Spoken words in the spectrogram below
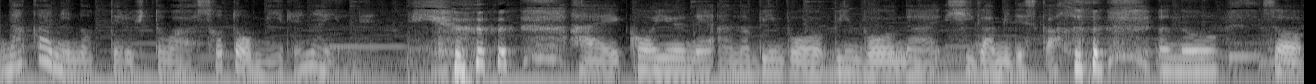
中に乗ってる人は外を見れないよねっていう。はいこういうねあの貧乏貧乏なひがみですか？あのそ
